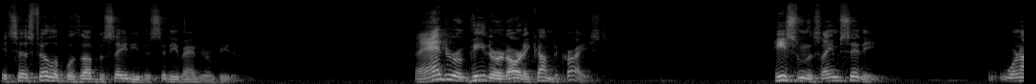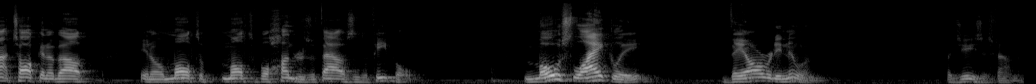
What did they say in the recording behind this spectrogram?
it says Philip was of Bethsaida, the city of Andrew and Peter. Now, Andrew and Peter had already come to Christ. He's from the same city. We're not talking about, you know, multi- multiple hundreds of thousands of people. Most likely, they already knew him, but Jesus found him.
